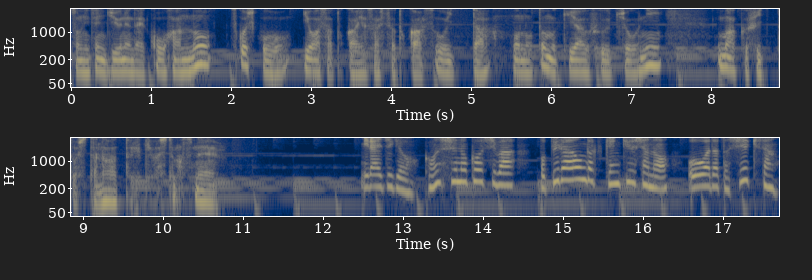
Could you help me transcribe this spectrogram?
その2010年代後半の少しこう弱さとか優しさとかそういったものと向き合う風潮にうまくフィットしたなという気はしてますね。未来授業今週の講師はポピュラー音楽研究者の大和田敏之さん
